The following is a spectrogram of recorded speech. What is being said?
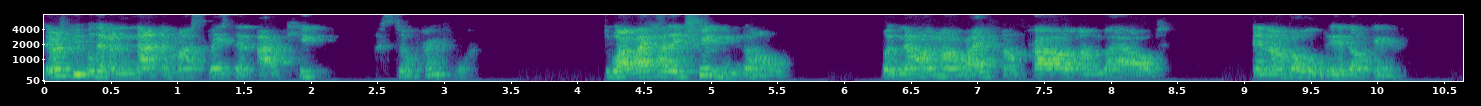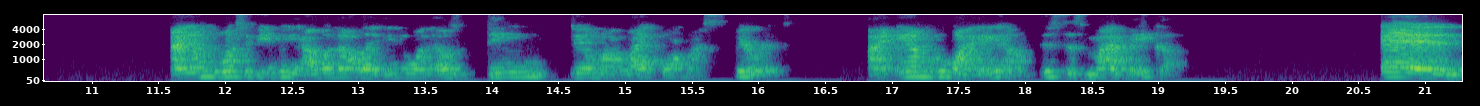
There's people that are not in my space that I keep, I still pray for. Do I like how they treat me? No. But now in my life, I'm proud, I'm loud, and I'm bold and don't care. I am going to be me. I will not let anyone else deem dim my life or my spirit. I am who I am. This is my makeup. And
